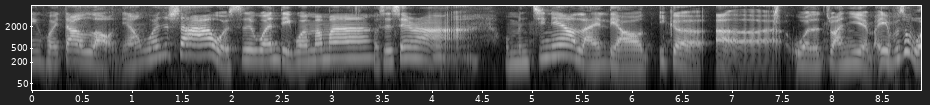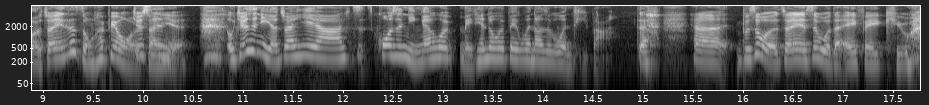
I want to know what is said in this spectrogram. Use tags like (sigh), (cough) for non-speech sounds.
迎回到老娘温莎，我是温迪温妈妈，我是 Sarah。我们今天要来聊一个呃，我的专业嘛，也不是我的专业，这怎么会变我的专业？就是、我觉得是你的专业啊，或是你应该会每天都会被问到这个问题吧？对，呃，不是我的专业，是我的 FAQ。(laughs)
